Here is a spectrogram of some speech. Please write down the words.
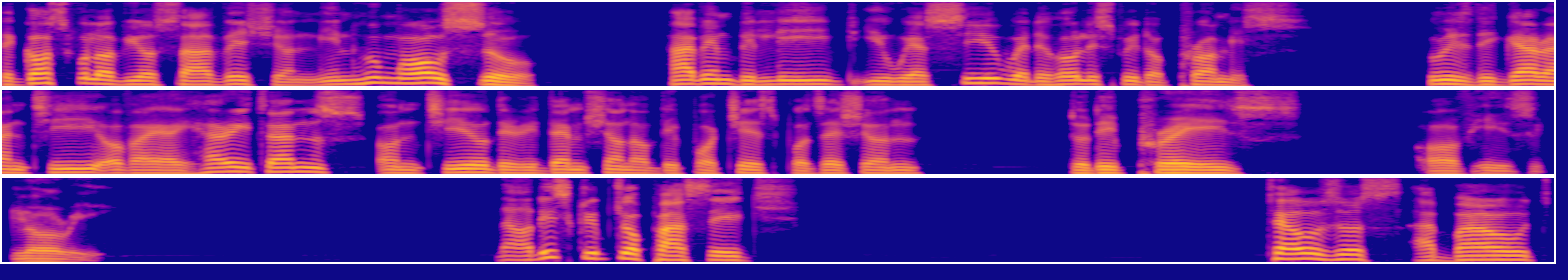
the gospel of your salvation, in whom also, having believed, you were sealed with the Holy Spirit of promise, who is the guarantee of our inheritance until the redemption of the purchased possession to the praise of his glory. Now, this scripture passage tells us about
